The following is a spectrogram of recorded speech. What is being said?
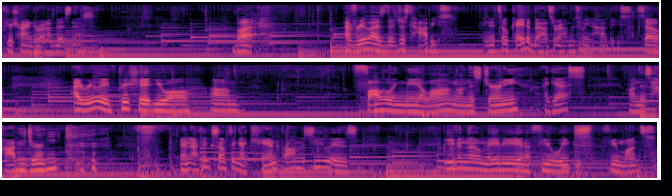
if you're trying to run a business. But I've realized they're just hobbies, and it's okay to bounce around between hobbies. So I really appreciate you all um, following me along on this journey, I guess, on this hobby journey. and I think something I can promise you is even though maybe in a few weeks, few months,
